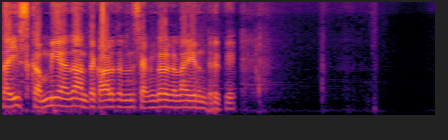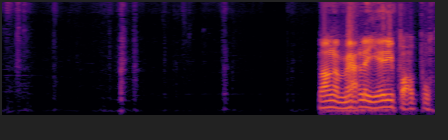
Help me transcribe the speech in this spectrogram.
சைஸ் கம்மியாக தான் அந்த காலத்தில் இருந்து செங்கல்கள்லாம் இருந்திருக்கு. வாங்க மேலே ஏறி பார்ப்போம்.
